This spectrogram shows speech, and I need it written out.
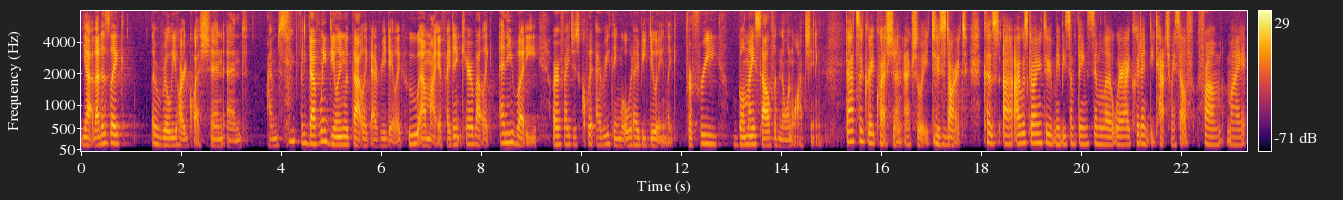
yeah that is like a really hard question and I'm I'm definitely dealing with that like every day. Like who am I? If I didn't care about like anybody or if I just quit everything, what would I be doing? Like for free by myself with no one watching. That's a great question, actually, to start. Because uh, I was going through maybe something similar where I couldn't detach myself from my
